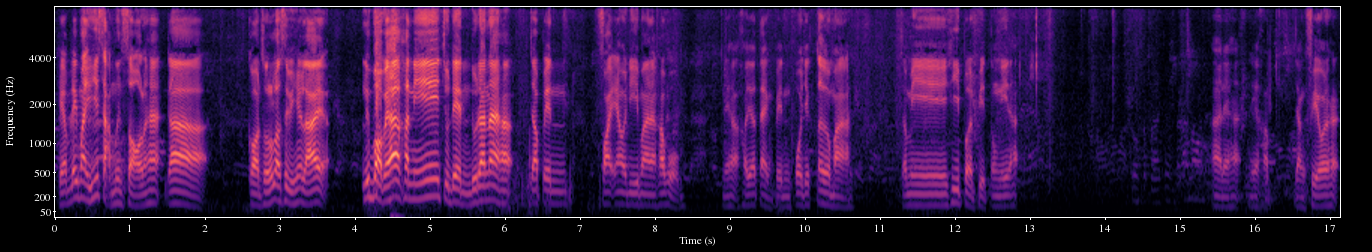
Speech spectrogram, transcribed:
เคครับเลขไม้อยู่ที่สามหมื่นสองนะฮะ ก็ก่อนส่วนลดเราซีวีให้ร้ายลืมบอกไปฮะคันนี้จุดเด่นดูด้านหน้าครับจะเป็นไฟ LED มานะครับผม เนี่ยครับเขาจะแต่งเป็นโปรเจคเตอร์มา จะมีที่เปิดปิดตรงนี้นะฮะอ่าเนี่ยฮะนี่ครับอย่างเฟี้ยวนะฮะ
